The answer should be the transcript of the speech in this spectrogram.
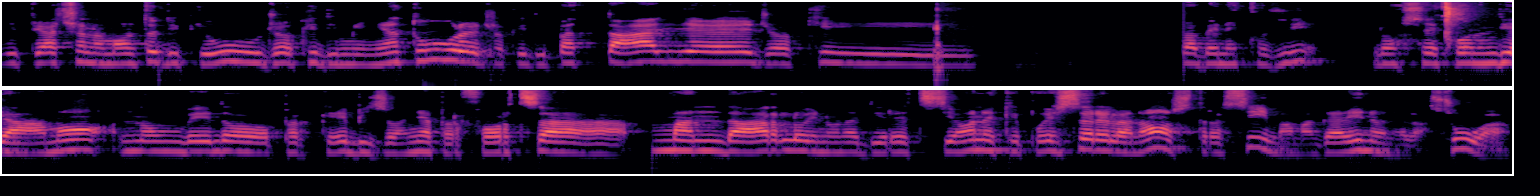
gli piacciono molto di più giochi di miniature, giochi di battaglie, giochi... Va bene così, lo secondiamo, non vedo perché bisogna per forza mandarlo in una direzione che può essere la nostra, sì, ma magari non è la sua.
